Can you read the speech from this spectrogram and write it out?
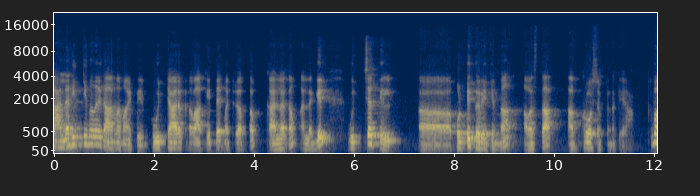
കലഹിക്കുന്നതിന് കാരണമായിട്ട് തീരും. കൂറ്റാരം എന്ന വാക്കിന്റെ മറ്റൊരു അർത്ഥം കലഹം അല്ലെങ്കിൽ ഉച്ചത്തിൽ പൊട്ടിത്തെറിക്കുന്ന അവസ്ഥ ആക്രോശം എന്നൊക്കെയാണ്. അപ്പൊ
